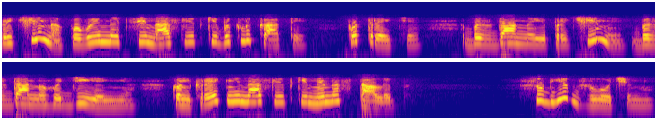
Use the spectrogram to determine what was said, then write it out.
Причина повинна ці наслідки викликати. По-третє, без даної причини, без даного діяння конкретні наслідки не настали б. Суб'єкт злочину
